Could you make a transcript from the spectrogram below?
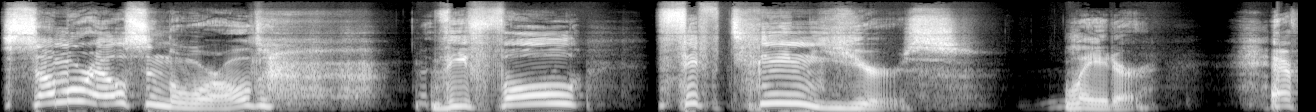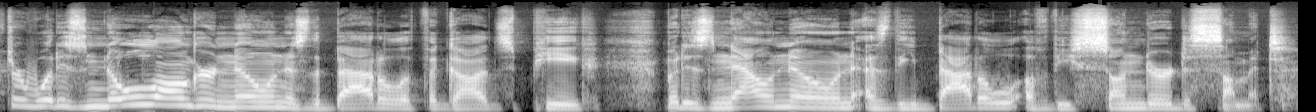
Somewhere else in the world, the full 15 years later, after what is no longer known as the Battle at the God's Peak, but is now known as the Battle of the Sundered Summit.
